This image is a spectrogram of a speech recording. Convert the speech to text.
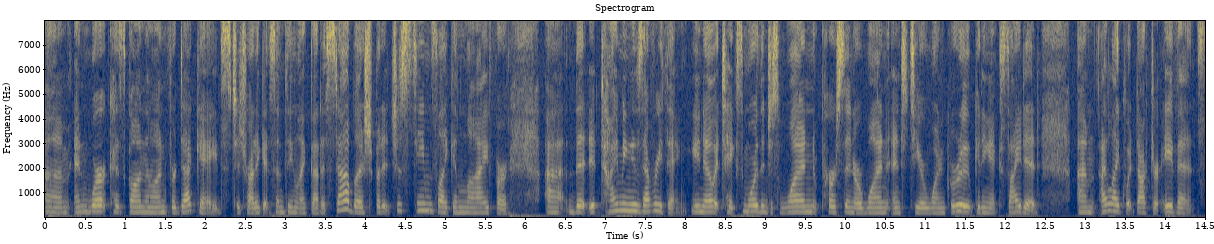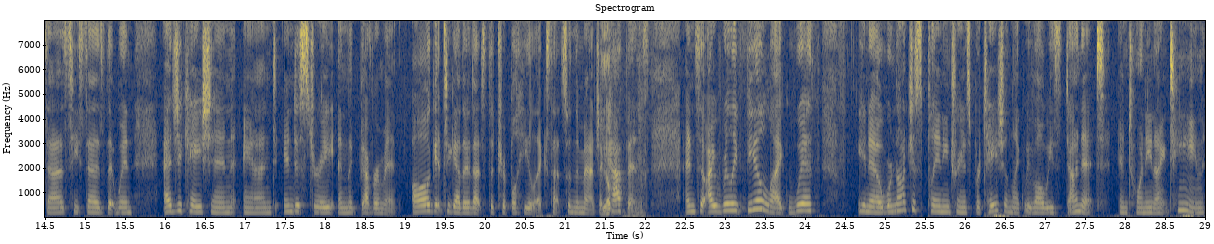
Um, and work has gone on for decades to try to get something like that established. But it just seems like in life or uh, that it, timing is everything. You know, it takes more than just one person or one entity or one group getting excited. Um, I like what Dr. Avent says. He says that when education and industry and the government all get together, that's the triple helix. That's when the magic yep. happens. And so I really feel like with you know, we're not just planning transportation like we've always done it in 2019.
